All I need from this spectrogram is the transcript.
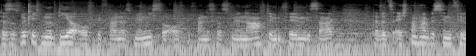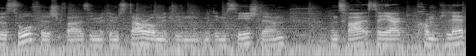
das ist wirklich nur dir aufgefallen, das ist mir nicht so aufgefallen, das hast du mir nach dem Film gesagt. Da wird es echt nochmal ein bisschen philosophisch quasi mit dem Starro, mit dem, mit dem Seestern. Und zwar ist er ja komplett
